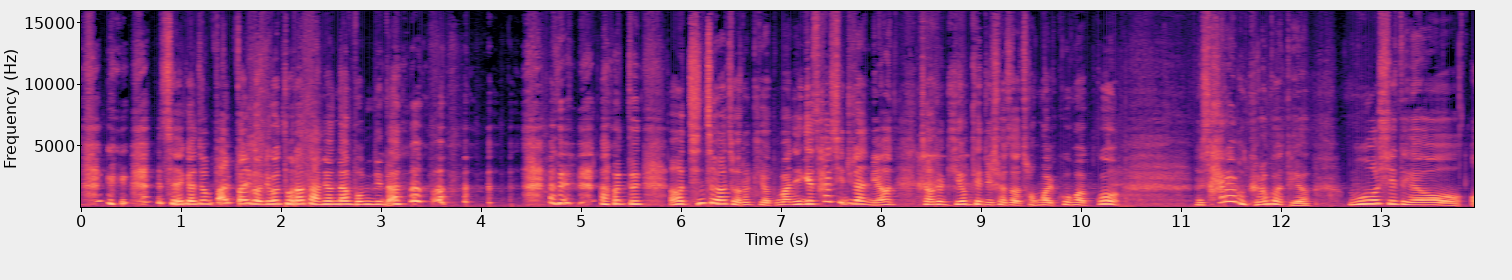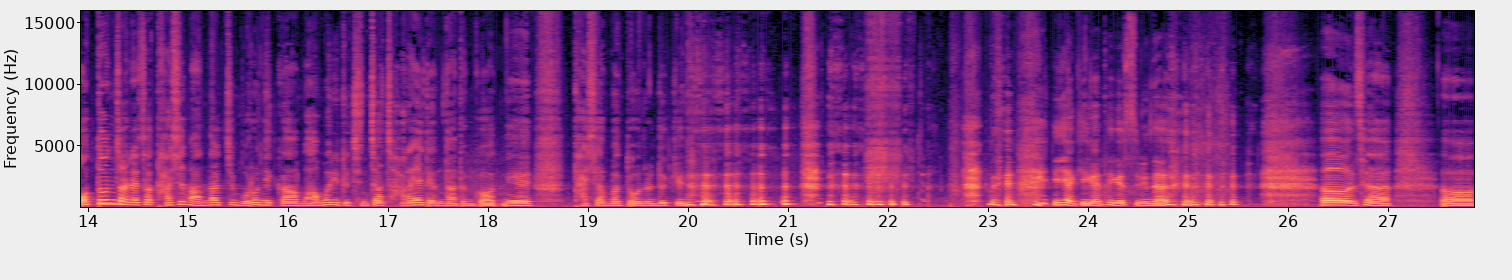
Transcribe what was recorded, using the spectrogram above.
제가 좀 빨빨거리고 돌아다녔나 봅니다. 아무튼, 어, 진짜 저를 기억, 만약에 사실이라면 저를 기억해 주셔서 정말 고맙고, 사람은 그런 것 같아요. 무엇이 되어 어떤 자리에서 다시 만날지 모르니까 마무리를 진짜 잘해야 된다는 것. 예. 다시 한번 또 오늘 느끼는 네, 이야기가 되겠습니다. 어, 자, 어,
